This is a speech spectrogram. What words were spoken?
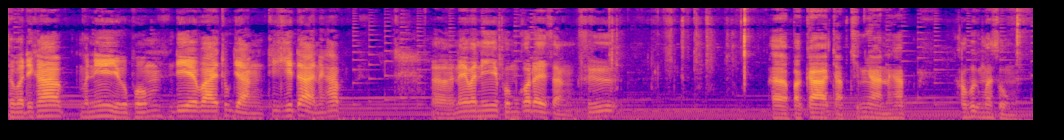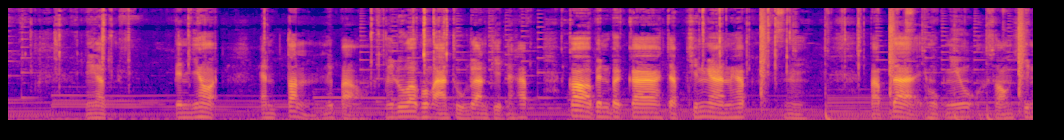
สวัสดีครับ วันนี้อยู่กับผม DIY ทุกอย่างที่คิดได้นะครับในวันนี้ผมก็ได้สั่งซื้ออปากกาจับชิ้นงานนะครับ เขาเพิ่งมาส่งนี่ครับ เป็นยี่ห้อแอนตันหรือเปล่า ไม่รู้ว่าผมอ่านถูกหรืออ่านผิดนะครับ ก็เป็นปากกาจับชิ้นงานนะครับนี่ปรับได้ 6 นิ้ว 2 ชิ้น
